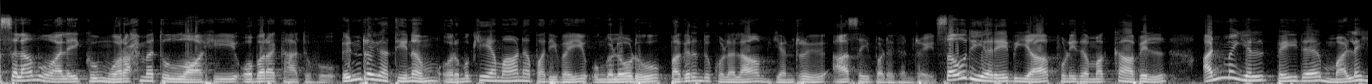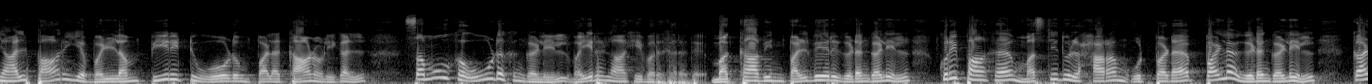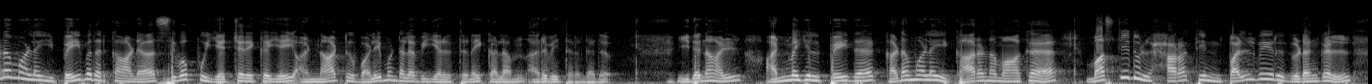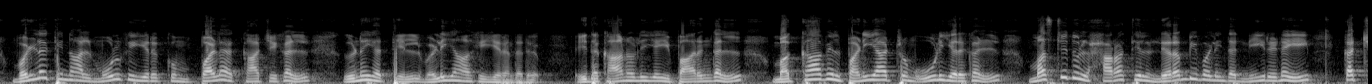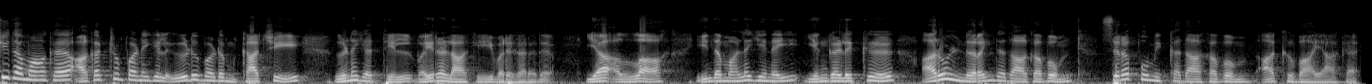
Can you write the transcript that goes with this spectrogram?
அஸ்ஸலாமு அலைக்கும் வரஹ்மத்துல்லாஹி ஒபரகாத்துஹு இன்றைய தினம் ஒரு முக்கியமான பதிவை உங்களோடு பகிர்ந்து கொள்ளலாம் என்று ஆசைப்படுகின்றேன். சவுதி அரேபியா புனித மக்காவில் அண்மையில் பெய்த மழையால் பாரிய வெள்ளம் பீரிட்டு ஓடும் பல காணொளிகள் சமூக ஊடகங்களில் வைரலாகி வருகிறது. மக்காவின் பல்வேறு இடங்களில் குறிப்பாக மஸ்ஜிதுல் ஹரம் உட்பட பல இடங்களில் கனமழை பெய்வதற்கான சிவப்பு எச்சரிக்கையை அந்நாட்டு வளிமண்டலவியல் திணைக்களம் அறிவித்திருந்தது. இதனால் அண்மையில் பெய்த கடமழை காரணமாக மஸ்ஜிதுல் ஹரத்தின் பல்வேறு இடங்கள் வெள்ளத்தினால் மூழ்கியிருக்கும் பல காட்சிகள் இணையத்தில் வெளியாகியிருந்தது இந்த காணொளியை பாருங்கள். மக்காவில் பணியாற்றும் ஊழியர்கள் மஸ்ஜிதுல் ஹரத்தில் நிரம்பி வழிந்த நீரினை கச்சிதமாக அகற்றும் பணியில் ஈடுபடும் காட்சி இணையத்தில் வைரலாகி வருகிறது. யா அல்லாஹ் இந்த மலையினை எங்களுக்கு அருள் நிறைந்ததாகவும் சிறப்புமிக்கதாகவும் ஆக்குவாயாக.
